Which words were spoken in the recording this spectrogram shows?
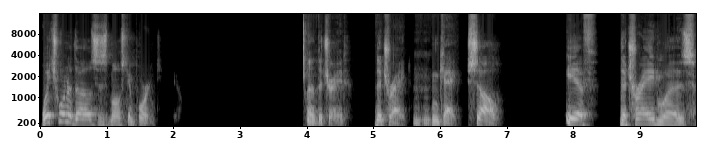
which one of those is most important to you? Uh, the trade. The trade. Mhm. Okay. So if the trade was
